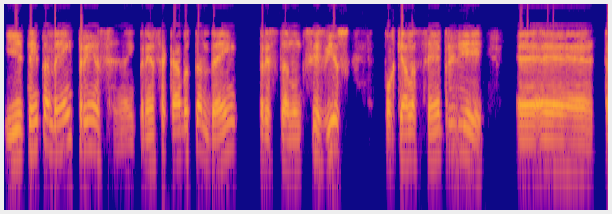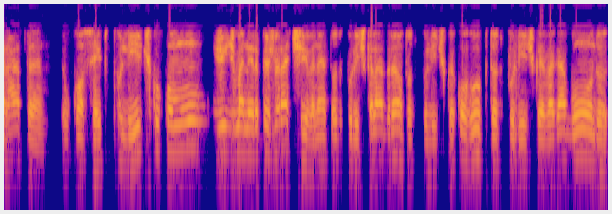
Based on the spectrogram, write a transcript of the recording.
E tem também a imprensa. A imprensa acaba também prestando um serviço, porque ela sempre é, é, trata o conceito político como de, de, maneira pejorativa, né? Todo político é ladrão, todo político é corrupto, todo político é vagabundo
